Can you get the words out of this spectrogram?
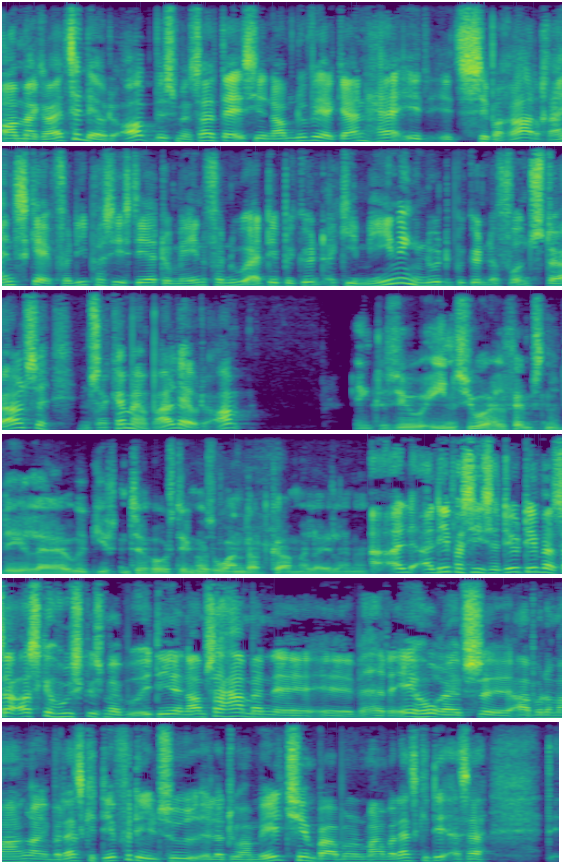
Og man kan jo altid lave det op, hvis man så en dag siger, nu vil jeg gerne have et, et separat regnskab for lige præcis det her domæne, for nu er det begyndt at give mening, nu er det begyndt at få en størrelse, så kan man jo bare lave det om inklusive 1,97 del af udgiften til hosting hos one.com eller et eller andet. Og, og lige præcis, og det er jo det, man så også skal huske, hvis man er ud i det, at så har man, øh, øh, hvad hedder det, Ahrefs øh, abonnement, og hvordan skal det fordeles ud, eller du har MailChimp abonnement, hvordan skal det, altså, det,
